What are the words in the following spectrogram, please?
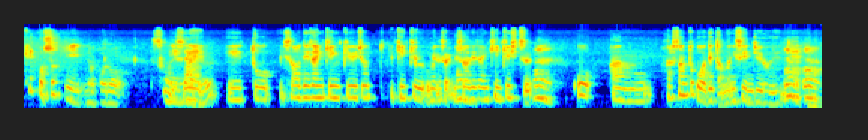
結構初期の頃そうですね。になる？えっ、と三沢デザイン研究所研究ごめんなさい三沢デザイン研究室うんを、あの原さんのとこが出たのが2014年で、うん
